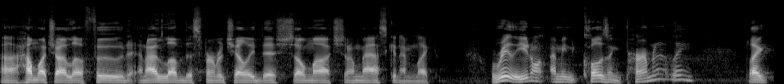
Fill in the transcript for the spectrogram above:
uh, how much I love food, and I love this vermicelli dish so much. And I'm asking him, like, really, you don't, I mean, closing permanently? Like,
